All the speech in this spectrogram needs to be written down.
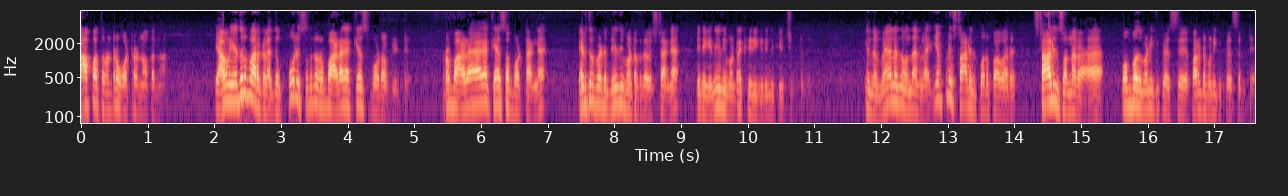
காப்பாற்றணுன்ற ஒற்றை நோக்கம் தான் அவங்க எதிர்பார்க்கல இந்த போலீஸ் வந்து ரொம்ப அழகா கேஸ் போடும் அப்படின்ட்டு. ரொம்ப அழகாக கேஸை போட்டாங்க. எடுத்துகிட்டு போயிட்டு நீதிமன்றத்தில் வச்சுட்டாங்க. இன்றைக்கி நீதிமன்றம் கிழி கிழின்னு கிழிச்சு விட்டுது. இந்த மேலேருந்து வந்தாங்களே எப்படி ஸ்டாலின் பொறுப்பாவார்? ஸ்டாலின் சொன்னாரா ஒம்பது மணிக்கு பேசு பன்னெண்டு மணிக்கு பேசுன்ட்டு.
